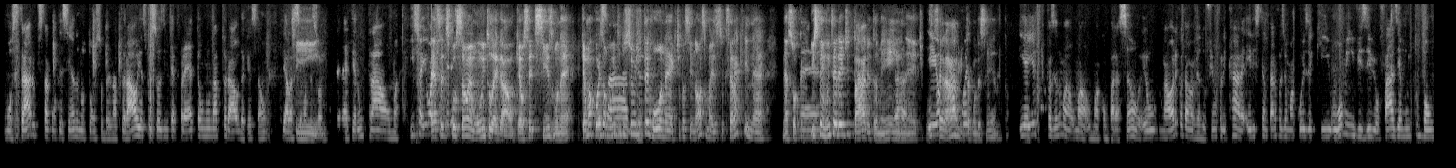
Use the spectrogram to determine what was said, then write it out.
mostrar o que está acontecendo no tom sobrenatural e as pessoas interpretam no natural da questão dela ser uma Sim. pessoa né, ter um trauma. Isso aí Essa discussão é muito legal, que é o ceticismo, né? Que é uma coisa Exato. muito dos filmes de terror, né? Que tipo assim, nossa, mas isso será que, né? Né sua... É. Isso tem muito hereditário também, Aham. né? Tipo, E eu- será uma que coisa- tá acontecendo? Então, E aí, tipo, fazendo uma, uma, uma comparação, eu, na hora que eu tava vendo o filme, eu falei, cara, eles tentaram fazer uma coisa que o Homem Invisível faz e é muito bom.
